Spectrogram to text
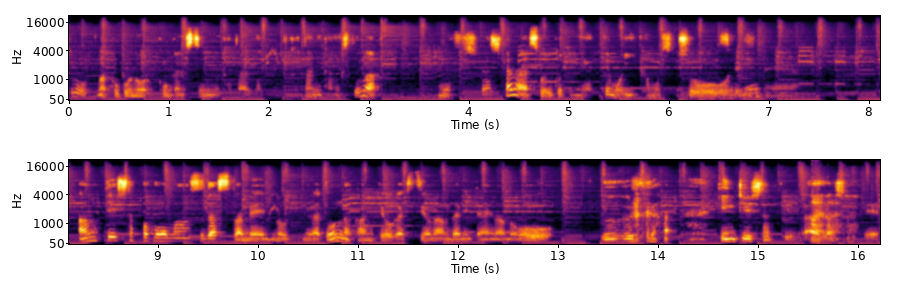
思うと、まあ、ここの今回の質問の方方に関しては、もうしかしからそういうこともやってもいいかもしれないそうですね。ね。安定したパフォーマンス出すためのにはどんな環境が必要なんだみたいなのを Google が 研究したっていうのがあるらしくて、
